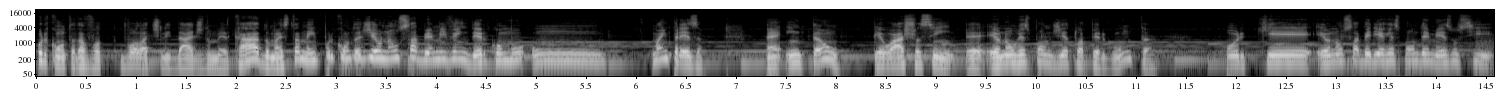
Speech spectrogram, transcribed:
por conta da vo volatilidade do mercado, mas também por conta de eu não saber me vender como um, uma empresa. Né? Então, eu acho assim, é, eu não respondi a tua pergunta porque eu não saberia responder mesmo se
